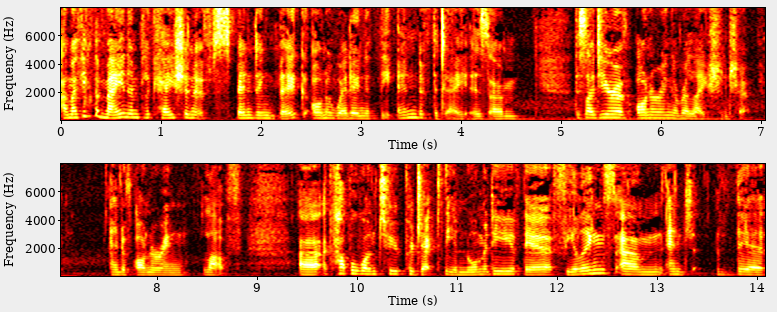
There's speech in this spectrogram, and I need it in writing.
Um, I think the main implication of spending big on a wedding at the end of the day is um, this idea of honouring a relationship and of honouring love. Uh, a couple want to project the enormity of their feelings um, and their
